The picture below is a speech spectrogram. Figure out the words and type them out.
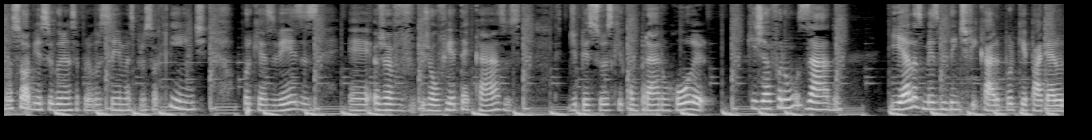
não só a biossegurança para você, mas para sua cliente, porque às vezes é, eu já, já ouvi até casos de pessoas que compraram roller que já foram usados e elas mesmas identificaram porque pagaram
